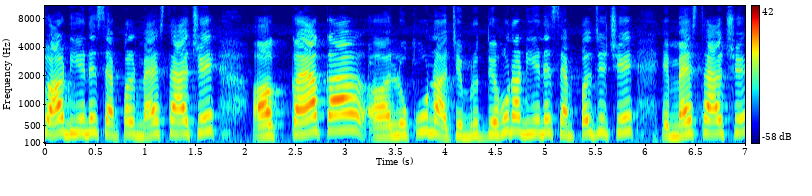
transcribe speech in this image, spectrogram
ચાર ડીએનએ સેમ્પલ મેચ થયા છે. કયા કયા લોકોના જે મૃતદેહોના ડીએનએ સેમ્પલ જે છે, એ મેચ થયા છે?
